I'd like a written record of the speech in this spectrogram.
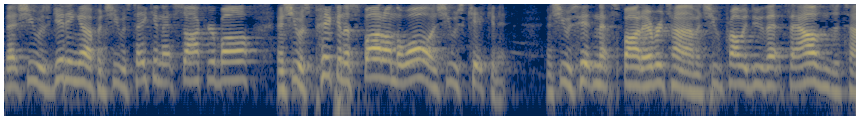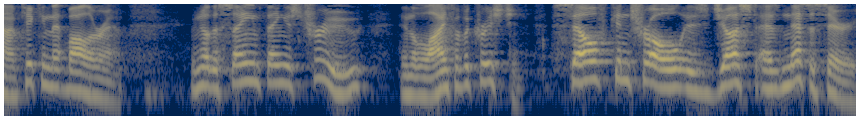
that she was getting up and she was taking that soccer ball and she was picking a spot on the wall and she was kicking it. And she was hitting that spot every time, and she would probably do that thousands of times, kicking that ball around. You know, the same thing is true in the life of a Christian. Self control is just as necessary.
